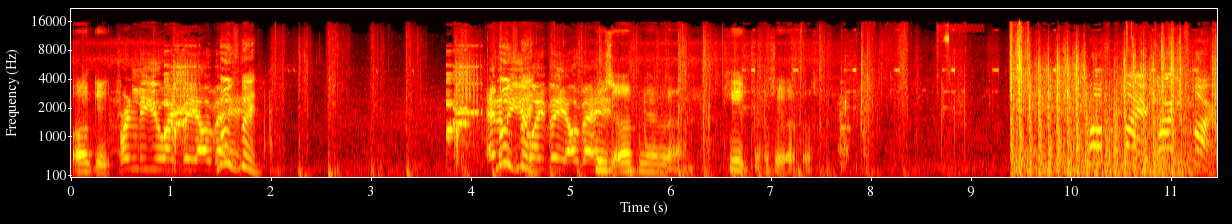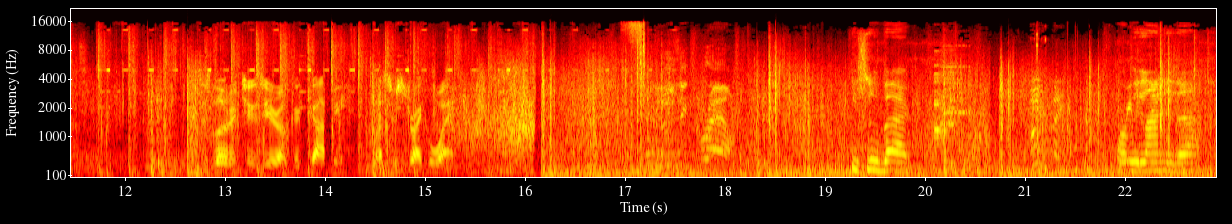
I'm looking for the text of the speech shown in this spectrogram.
Fuck it. Friendly UAV overhead. Movement! Enemy Movement. UAV He's overhead. up here, bro. He can shit up this. Call for fire! Target's marked! This is loader 2-0. Good copy. Cluster strike away. Losing ground. He flew back Movement. where we landed at.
